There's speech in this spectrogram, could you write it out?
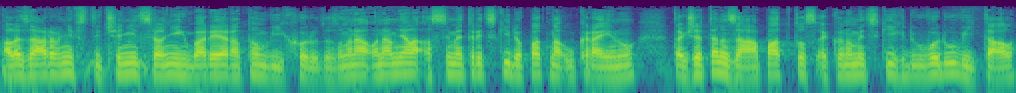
ale zároveň vstyčení celních bariér na tom východu. To znamená, ona měla asymetrický dopad na Ukrajinu, takže ten západ to z ekonomických důvodů vítal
